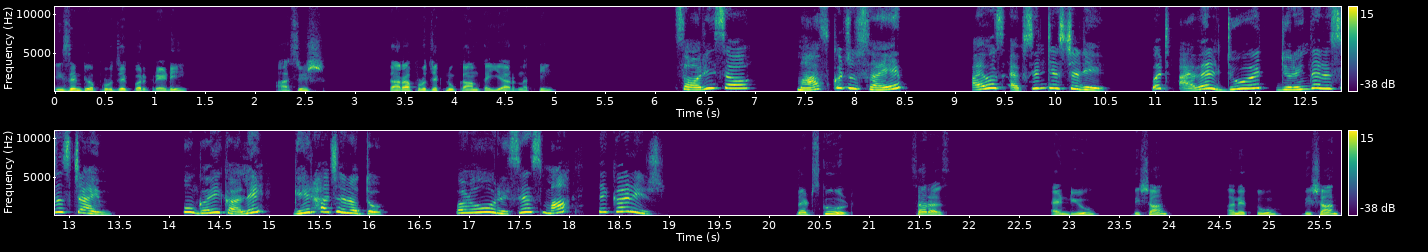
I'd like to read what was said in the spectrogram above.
isn't your project work ready Ashish તારા પ્રોજેક્ટનું કામ તૈયાર નથી સોરી સર માફ કરજો સાહેબ. I was absent yesterday but I will do it during the research time. હું ગઈકાલે ગેરહાજર હતો પણ હું રિસેસમાં તે કરીશ. ધેટ્સ ગુડ સરસ. And you Dishant? અને તું Dishant?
